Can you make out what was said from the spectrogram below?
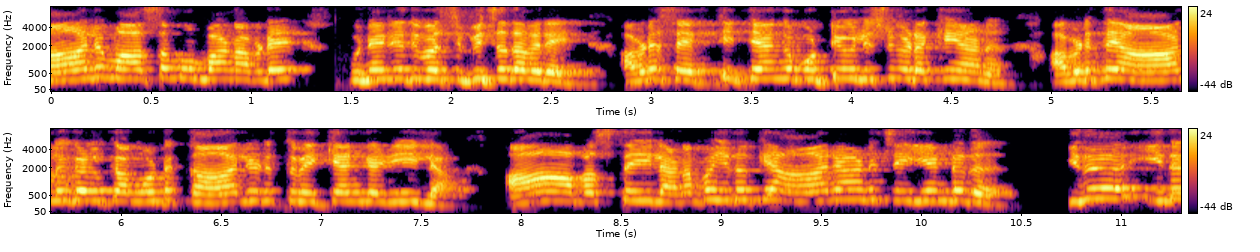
നാല് മാസം മുമ്പാണ് അവിടെ പുനരധിവസിപ്പിച്ചത് അവരെ. അവിടെ സെപ്റ്റിക് ടാങ്ക് പൊട്ടി ഒലിച്ചു കിടക്കുകയാണ്. അവിടുത്തെ ആളുകൾക്ക് അങ്ങോട്ട് കാലെടുത്ത് വെക്കാൻ കഴിയില്ല. ആ അവസ്ഥയിലാണ്. അപ്പൊ ഇതൊക്കെ ആരാണ് ചെയ്യേണ്ടത്? ഇത് ഇത്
